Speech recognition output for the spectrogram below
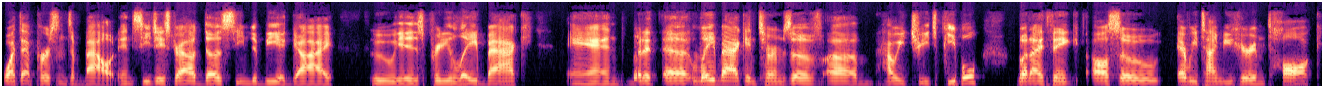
what that person's about. And CJ Stroud does seem to be a guy who is pretty laid back and but it, uh, laid back in terms of um, how he treats people. But I think also every time you hear him talk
